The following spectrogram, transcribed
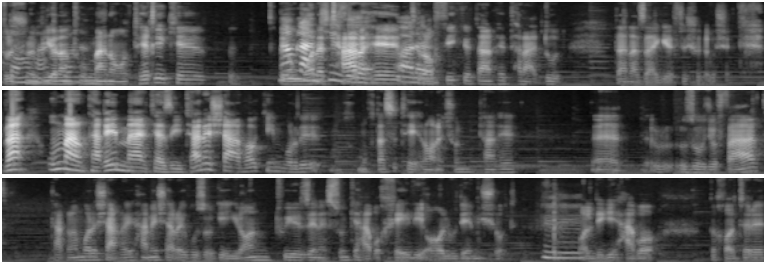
خودشون رو بیارن تو. مناطقی که به عنوان. طرح آره. ترافیک یا طرح تردد در نظر گرفته شده باشه. و اون منطقه مرکزی تر شهرها که این مورد مختص تهرانه چون طرح زوج و فرد تقریبا مال شهرهای همه شهرهای بزرگ ایران توی زمستون که هوا خیلی آلوده می‌شد. آلودگی هوا به خاطر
